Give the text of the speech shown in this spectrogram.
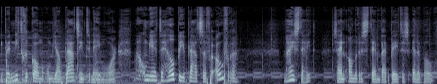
Ik ben niet gekomen om jouw plaats in te nemen, hoor, maar om je te helpen je plaats te veroveren. Majesteit, zei een andere stem bij Peters elleboog.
